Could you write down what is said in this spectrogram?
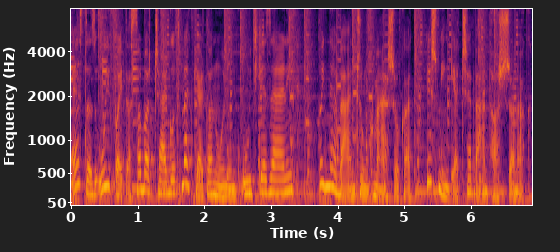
Ezt az újfajta szabadságot meg kell tanulnunk úgy kezelni, hogy ne bántsunk másokat, és minket se bánthassanak.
